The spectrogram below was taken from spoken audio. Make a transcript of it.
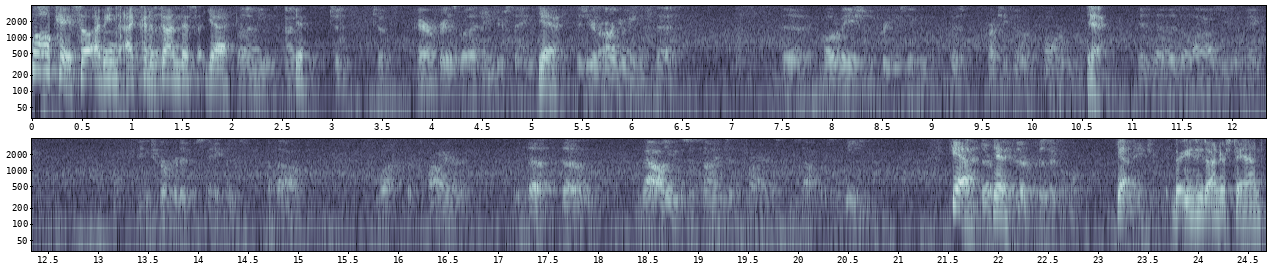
Well, okay, so I mean, I could have done this, yeah. But I mean, uh, Yeah. to, to paraphrase what I think you're saying. Yeah. Is you're arguing that the motivation for using this particular form Yeah. is that it allows you to make interpretive statements about what the prior the, the values assigned to the priors themselves as mean. Yeah, They're, yeah. they're physical Yeah, in nature. they're easy to understand.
